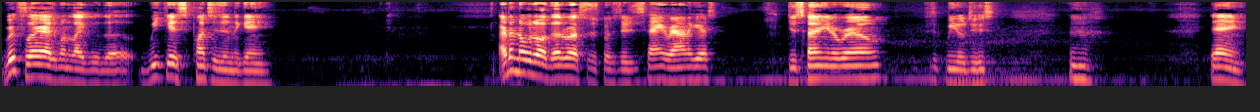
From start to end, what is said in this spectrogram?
Ric Flair has one of like the weakest punches in the game. I don't know what all the other wrestlers are supposed to do. Just hang around, I guess. Just hanging around. Beetlejuice. Dang.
